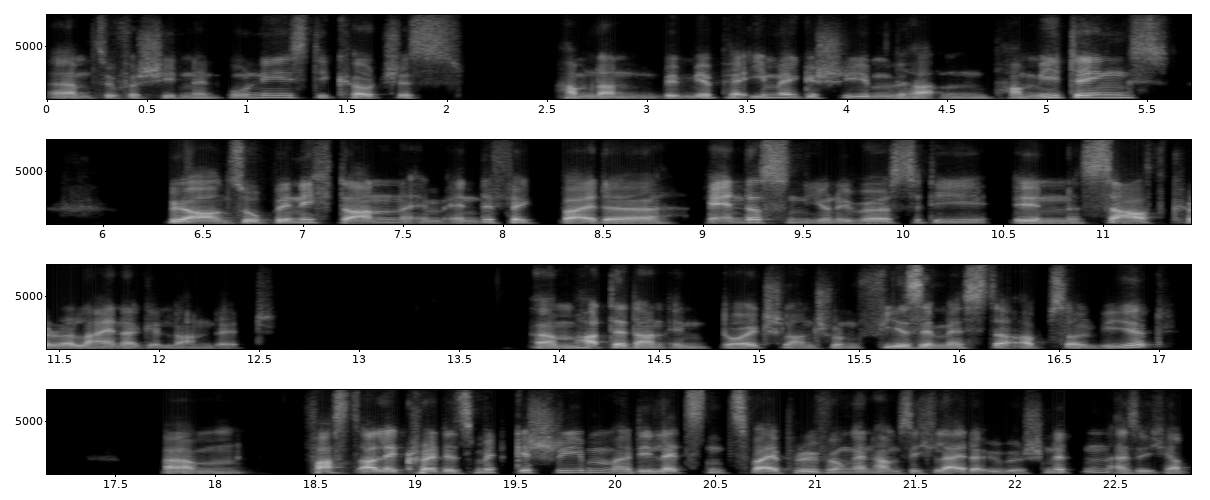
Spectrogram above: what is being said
ähm, zu verschiedenen Unis. Die Coaches haben dann mit mir per E-Mail geschrieben. Wir hatten ein paar Meetings. Ja, und so bin ich dann im Endeffekt bei der Anderson University in South Carolina gelandet. Ähm, hatte dann in Deutschland schon vier Semester absolviert. Ähm, fast alle Credits mitgeschrieben. Äh, die letzten zwei Prüfungen haben sich leider überschnitten. Also ich habe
